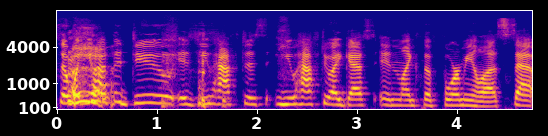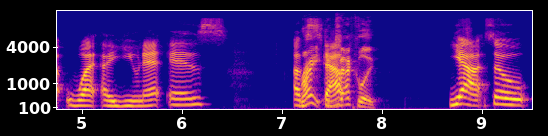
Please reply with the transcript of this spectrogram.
so what you have to do is you have to you have to I guess in like the formula set what a unit is of right, step. exactly. Yeah, so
